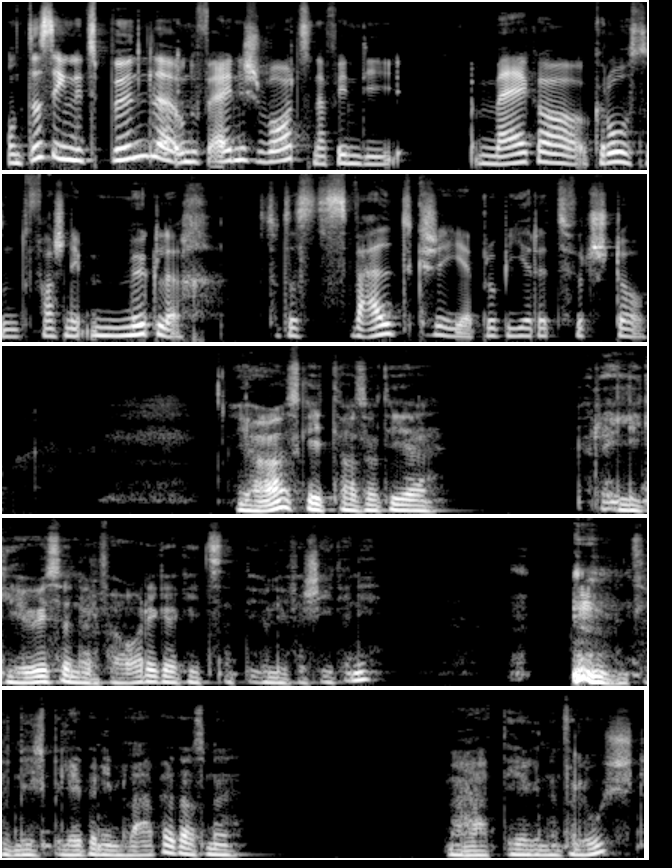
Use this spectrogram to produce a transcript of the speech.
Und das irgendwie zu bündeln und auf einmal Wort zu nehmen, finde ich mega gross und fast nicht möglich so das Weltgeschehen probieren zu verstehen. Ja, es gibt also die religiösen Erfahrungen gibt es natürlich verschiedene. Zum Beispiel eben im Leben, dass man, man hat irgendeinen Verlust,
